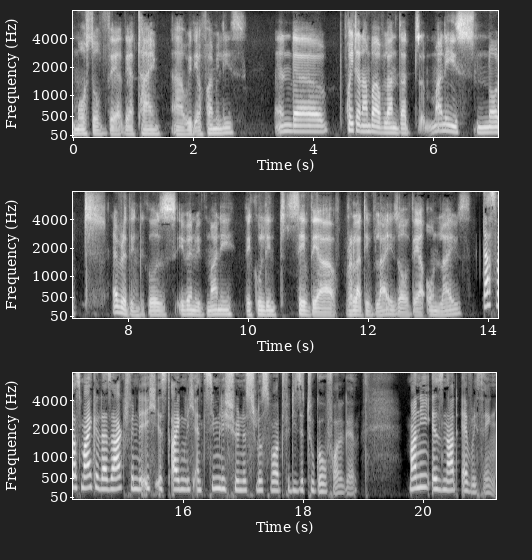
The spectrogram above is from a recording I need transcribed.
most of their, their time uh, with their families. And uh, quite a number have learned that money is not everything because even with money, they couldn't save their relative lives or their own lives. Das, was Michael da sagt, finde ich, ist eigentlich ein ziemlich schönes Schlusswort für diese To-Go-Folge. Money is not everything.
